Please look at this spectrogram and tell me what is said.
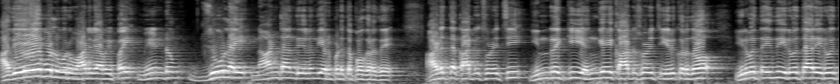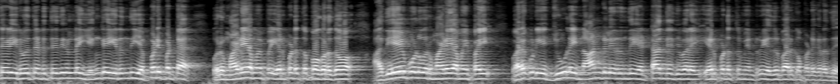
அதேபோல் ஒரு வானிலை அமைப்பை மீண்டும் ஜூலை நான்காம் தேதியிலிருந்து ஏற்படுத்த போகிறது. அடுத்த காற்று சுழற்சி இன்றைக்கு எங்கே காற்று சுழற்சி இருக்கிறதோ இருபத்தைந்து இருபத்தாறு இருபத்தேழு இருபத்தெட்டு தேதிகளில் எங்கே இருந்து எப்படிப்பட்ட ஒரு மழை அமைப்பை ஏற்படுத்த போகிறதோ அதே போல் ஒரு மழை அமைப்பை வரக்கூடிய ஜூலை நான்கிலிருந்து எட்டாம் தேதி வரை ஏற்படுத்தும் என்று எதிர்பார்க்கப்படுகிறது.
